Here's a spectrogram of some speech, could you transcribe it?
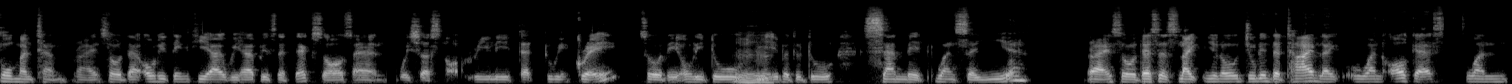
momentum, right? So the only thing here we have is the Techsauce, and which is not really that doing great. So they only do mm-hmm. be able to do summit once a year, right? So this is like you know during the time like one August when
